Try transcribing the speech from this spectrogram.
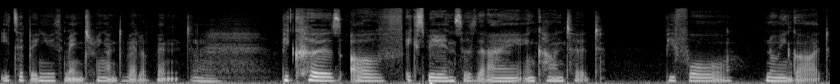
Itshepeng Youth Mentoring and Development Mm. because of experiences that I encountered before knowing God,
